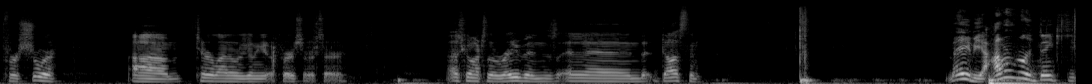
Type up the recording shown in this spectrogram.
for sure um, Carolina was going to get a first return. Let's go on to the Ravens and Dustin. Maybe I don't really think. He,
